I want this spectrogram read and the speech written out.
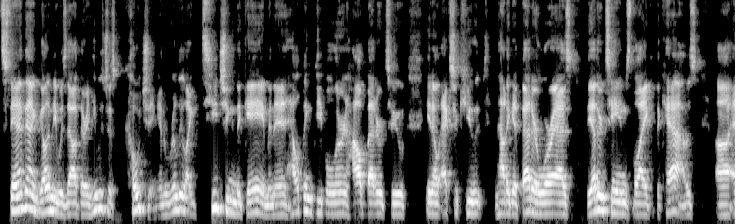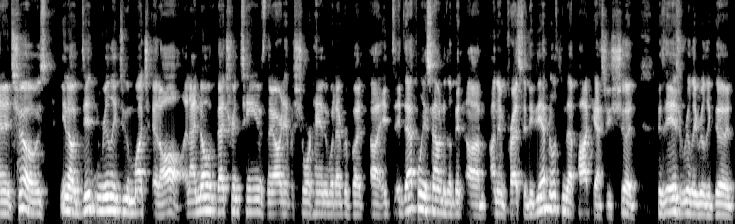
Stan Van Gundy was out there and he was just coaching and really like teaching the game and, and helping people learn how better to you know execute and how to get better. Whereas the other teams like the Cavs uh, and it shows you know didn't really do much at all. And I know veteran teams they already have a shorthand or whatever, but uh, it, it definitely sounded a bit um, unimpressive. If you haven't listened to that podcast, you should because it is really really good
